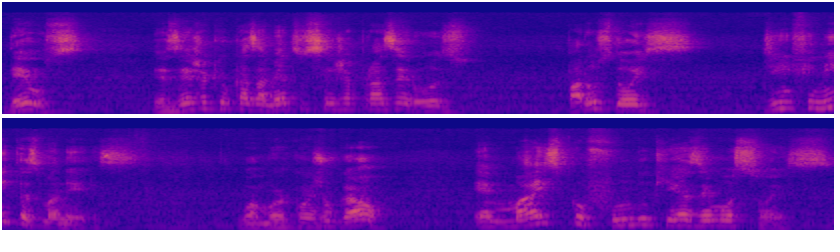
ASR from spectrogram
Deus deseja que o casamento seja prazeroso para os dois, de infinitas maneiras. O amor conjugal é mais profundo que as emoções.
